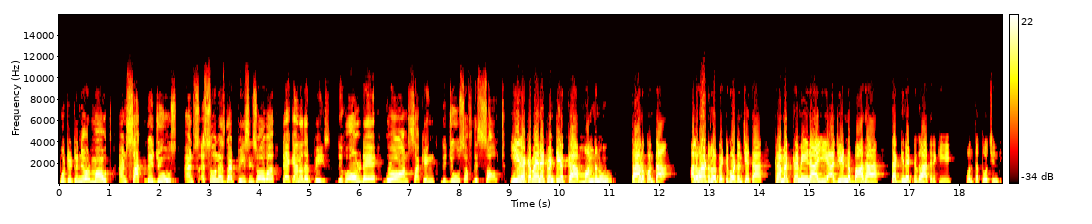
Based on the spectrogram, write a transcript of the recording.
put it in your mouth, and suck the juice. And as soon as that piece is over, take another piece. The whole day, go on sucking the juice of this salt. ఈ రకమైనటువంటి యొక్క మందును తాను కొంత అలవాటులో పెట్టుకోవటం చేత క్రమక్రమేణా ఈ అజీర్ణ బాధ తగ్గినట్టుగా అతనికి కొంత తోచింది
